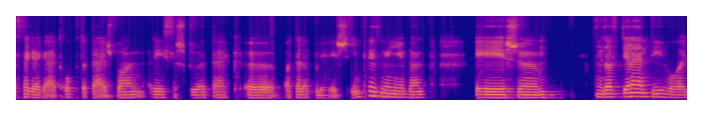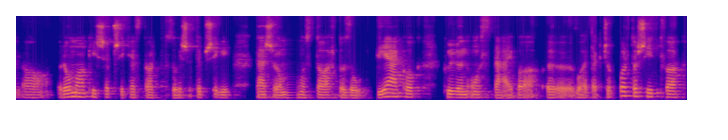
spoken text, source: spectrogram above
szegregált oktatásban részesültek a település intézményében, és ez azt jelenti, hogy a roma kisebbséghez tartozó és a többségi társadalomhoz tartozó diákok külön osztályba voltak csoportosítva,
